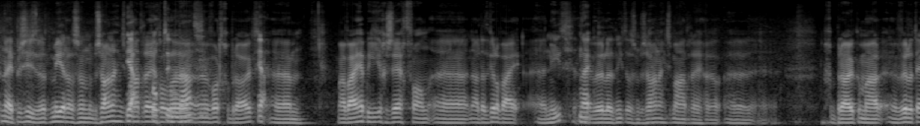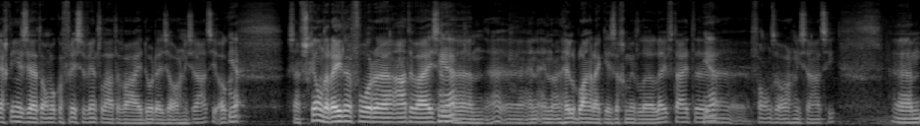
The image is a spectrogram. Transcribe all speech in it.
Nee, precies. Dat het meer als een bezuinigingsmaatregel eh, eh, wordt gebruikt. Ja. Ehm, maar wij hebben hier gezegd van, eh, nou dat willen wij eh, niet. Nee. We willen het niet als een bezuinigingsmaatregel eh, eh, gebruiken, maar we willen het echt inzetten om ook een frisse wind te laten waaien door deze organisatie. Ook, zijn verschillende redenen voor eh, aan te wijzen. Ja. Ehm, eh, en, en een hele belangrijke is de gemiddelde leeftijd eh, Ja. van onze organisatie. Ehm,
